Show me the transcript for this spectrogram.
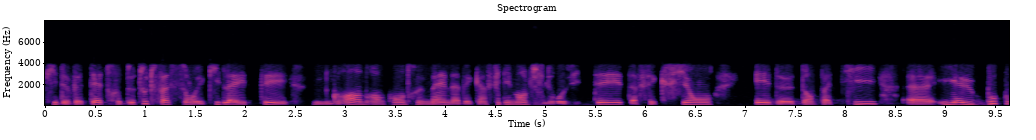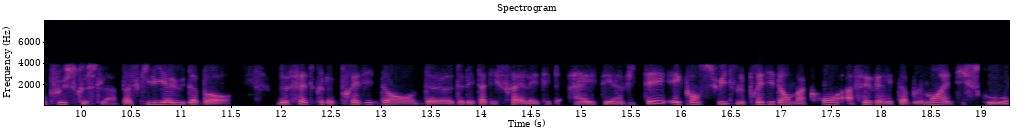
qui devait être de toute façon et qui l'a été une grande rencontre humaine avec infiniment de générosité, d'affection et d'empathie, euh, il y a eu beaucoup plus que cela. Parce qu'il y a eu d'abord le fait que le président de, l'État d'Israël a été, a été invité et qu'ensuite le président Macron a fait véritablement un discours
